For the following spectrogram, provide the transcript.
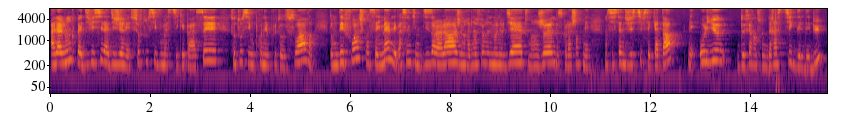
à la longue peut être difficile à digérer, surtout si vous mastiquez pas assez, surtout si vous prenez le plus tôt le soir. Donc des fois, je conseille même les personnes qui me disent oh là là, j'aimerais bien faire une monodiète ou un jeûne parce que là je sens que mon système digestif c'est cata. Mais au lieu de faire un truc drastique dès le début,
